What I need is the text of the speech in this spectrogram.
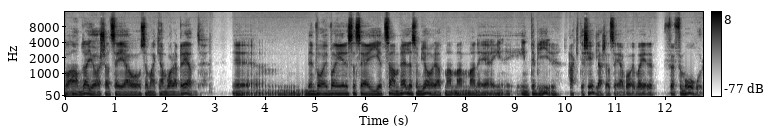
vad andra gör så att säga och så man kan vara beredd. Eh, men vad, vad, är det så att säga i ett samhälle som gör att man, man, man är, inte blir akterseglar så att säga? Vad, vad är det för förmågor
